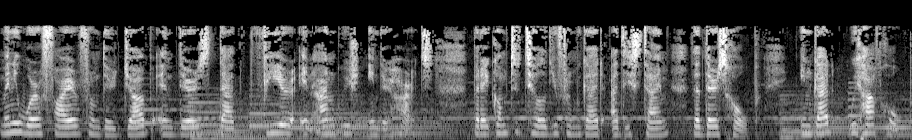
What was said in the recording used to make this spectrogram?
Many were fired from their job and there's that fear and anguish in their hearts. But I come to tell you from God at this time that there's hope. In God we have hope.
